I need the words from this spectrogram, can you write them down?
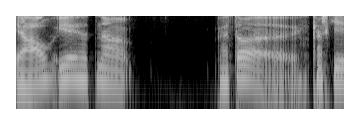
já, ég hérna þetta eh, kannski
